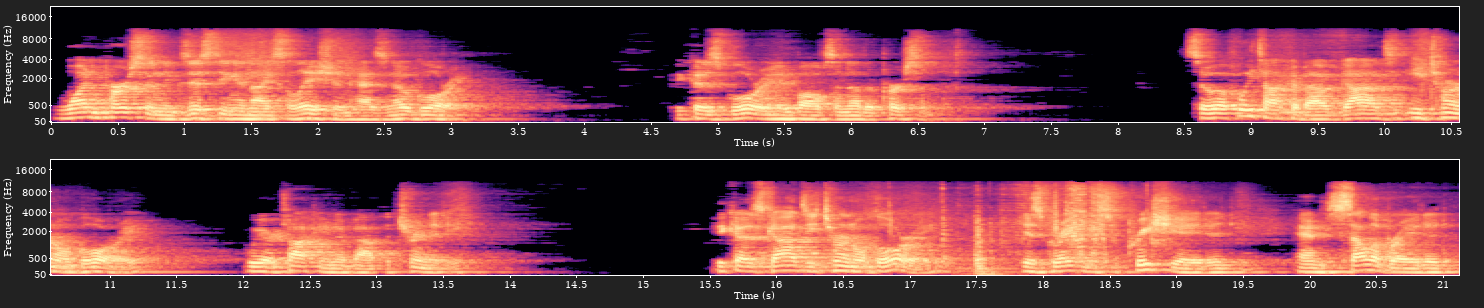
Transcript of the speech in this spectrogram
One person existing in isolation has no glory because glory involves another person. So if we talk about God's eternal glory, we are talking about the Trinity. Because God's eternal glory is greatness appreciated and celebrated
